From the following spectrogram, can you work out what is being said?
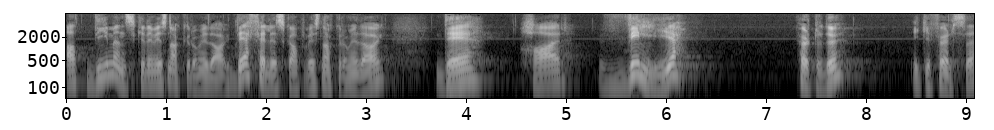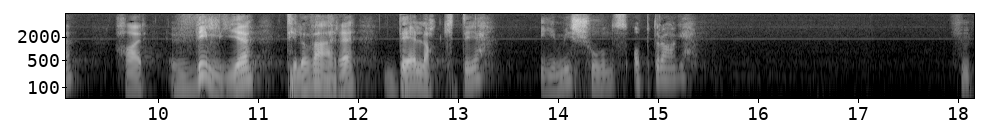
at de menneskene vi snakker om i dag, det fellesskapet vi snakker om i dag, det har vilje. Hørte du? Ikke følelse har vilje til å være delaktige i misjonsoppdraget. Hm.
